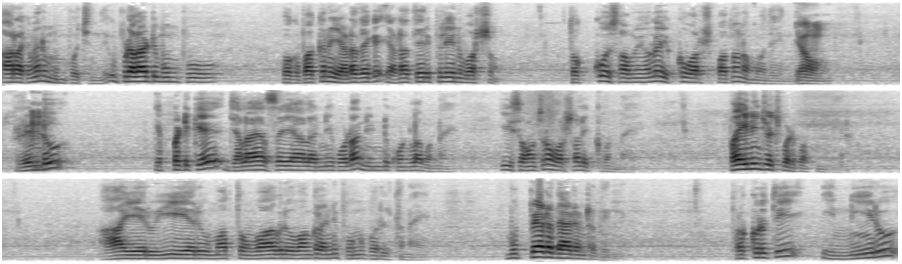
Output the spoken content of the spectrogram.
ఆ రకమైన ముంపు వచ్చింది. ఇప్పుడు అలాంటి ముంపు ఒక పక్కన ఎడదగ ఎడతెరిపి లేని వర్షం. తక్కువ సమయంలో ఎక్కువ వర్షపాతం నమోదైంది. రెండు ఇప్పటికే జలాశయాలన్నీ కూడా నిండు కుండలా ఉన్నాయి. ఈ సంవత్సరం వర్షాలు ఎక్కువ ఉన్నాయి. పైనుంచి వచ్చి పడిపోతుంది. ఆ ఏరు ఈ ఏరు మొత్తం వాగులు వంకలు అన్నీ పొంగి పొరులుతున్నాయి. ముప్పేట దాడి అంటారు దీన్ని. ప్రకృతి ఈ నీరు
